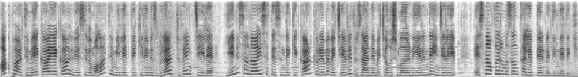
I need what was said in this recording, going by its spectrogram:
AK Parti MKYK üyesi ve Malatya Milletvekilimiz Bülent Tüfekçi ile Yeni Sanayi sitesindeki kar küreme ve çevre düzenleme çalışmalarını yerinde inceleyip esnaflarımızın taleplerini dinledik.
